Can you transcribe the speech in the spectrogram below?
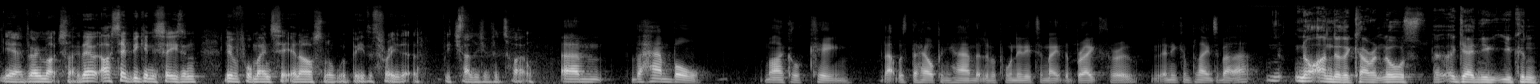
Yeah, very much so. They're- I said beginning of the season, Liverpool, Man City, and Arsenal would be the three that would be challenging for the title. Um, the handball, Michael Keane. That was the helping hand that Liverpool needed to make the breakthrough. Any complaints about that? Not under the current laws. Uh, Again, you, you can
